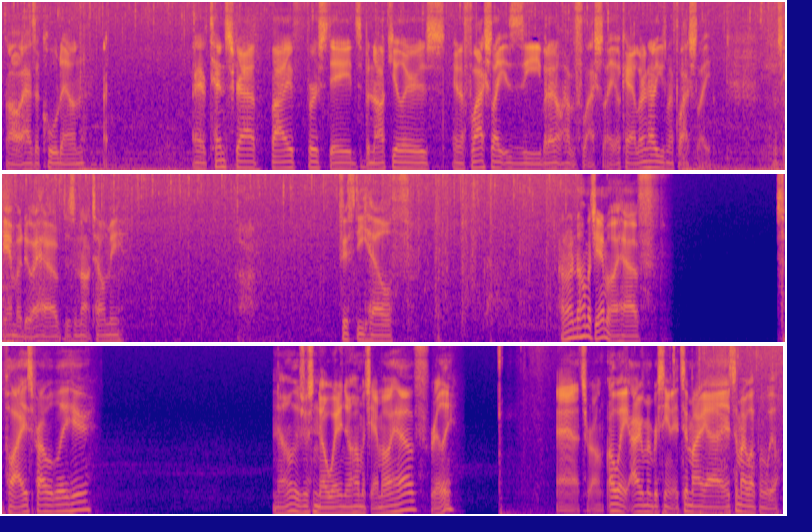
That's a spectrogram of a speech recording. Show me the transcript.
Oh, it has a cooldown. I- have 10 scrap, 5 first aids, binoculars, and a flashlight is Z, but I don't have a flashlight. Okay, I learned how to use my flashlight. How much ammo do I have? Does it not tell me? 50 health. I don't know how much ammo I have. Supplies probably here. No, there's just no way to know how much ammo I have. Really? Nah, that's wrong. Oh wait, I remember seeing it. It's in my uh it's in my weapon wheel.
